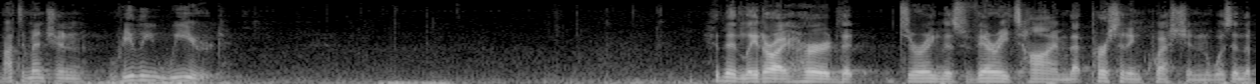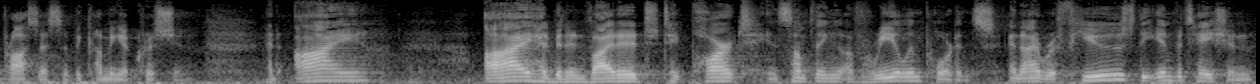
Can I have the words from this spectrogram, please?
Not to mention, really weird. And then later I heard that during this very time, that person in question was in the process of becoming a Christian. And I, I had been invited to take part in something of real importance, and I refused the invitation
